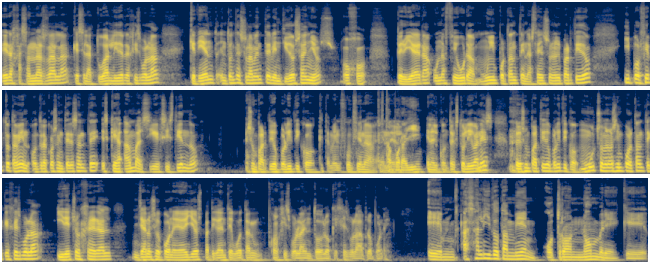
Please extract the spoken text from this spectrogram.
era Hassan Nasrallah, que es el actual líder de Hezbollah, que tenía ent- entonces solamente 22 años, ojo, pero ya era una figura muy importante en ascenso en el partido. Y por cierto, también otra cosa interesante es que Amal sigue existiendo. Es un partido político que también funciona Que está en, por el, allí. en el contexto libanés, pero es un partido político mucho menos importante que Hezbollah y de hecho en general ya no se opone a ellos, prácticamente votan con Hezbollah en todo lo que Hezbollah propone. Eh, ha salido también otro nombre que,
